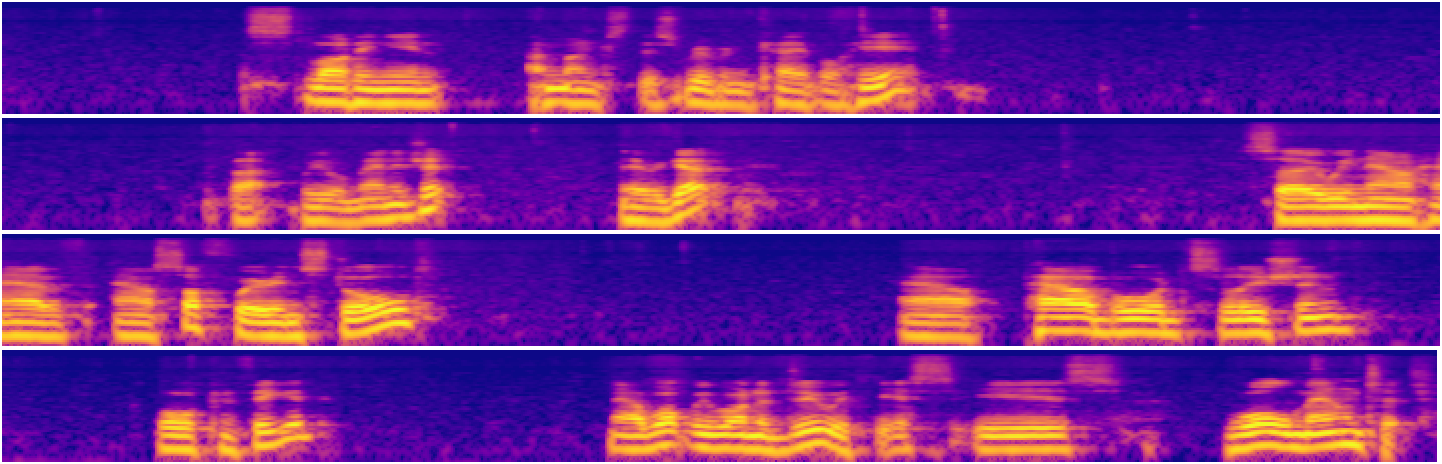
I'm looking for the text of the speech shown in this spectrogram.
Slotting in amongst this ribbon cable here. But we will manage it. There we go. So we now have our software installed, our power board solution all configured. Now what we want to do with this is wall mount it.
